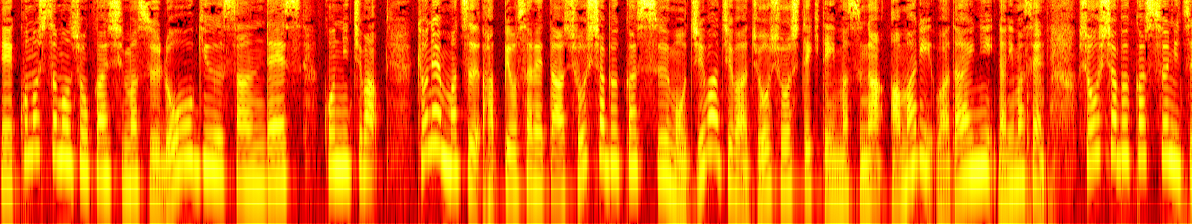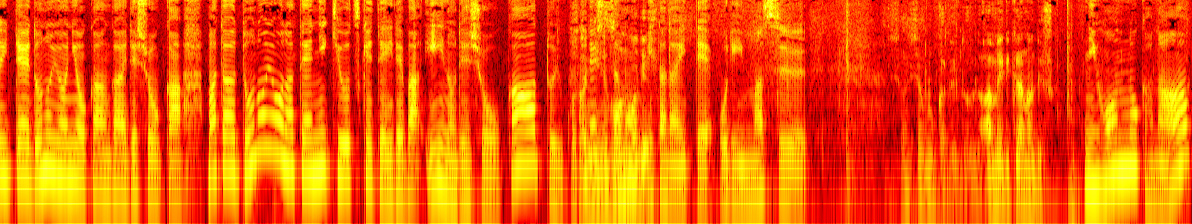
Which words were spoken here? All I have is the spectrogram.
えー、この質問を紹介します、老牛さんです。こんにちは。去年末発表された消費者物価指数もじわじわ上昇してきていますが、あまり話題になりません。消費者物価指数についてどのようにお考えでしょうか？また、どのような点に気をつけていればいいのでしょうか？ということで質問いただいております。消費者物価でどうアメリカのですか？日本のかな？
